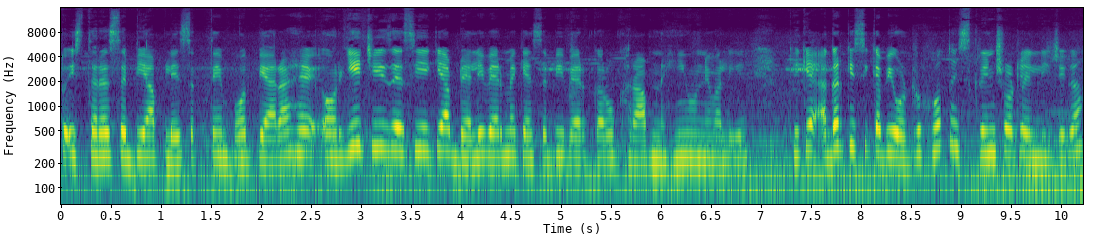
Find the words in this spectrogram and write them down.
तो इस तरह से भी आप ले सकते हैं। बहुत प्यारा है। और ये चीज़ ऐसी है कि आप डेली वेयर में कैसे भी वेयर करो, ख़राब नहीं होने वाली है। ठीक है, अगर किसी का भी ऑर्डर हो तो स्क्रीन ले लीजिएगा।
